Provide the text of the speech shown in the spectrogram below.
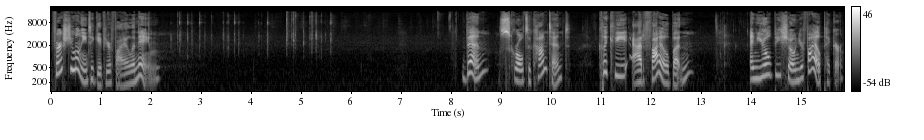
First, you will need to give your file a name. Then, scroll to Content Click the Add File button and you'll be shown your file picker.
